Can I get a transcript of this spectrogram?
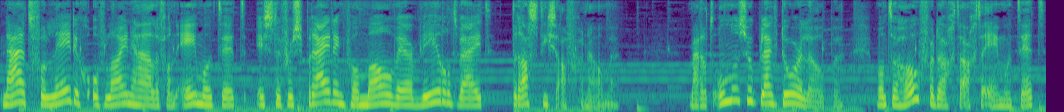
Na het volledig offline halen van Emotet is de verspreiding van malware wereldwijd drastisch afgenomen. Maar het onderzoek blijft doorlopen, want de hoofdverdachte achter Emotet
